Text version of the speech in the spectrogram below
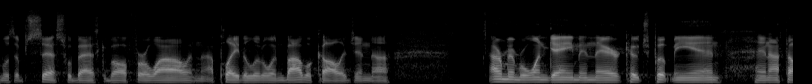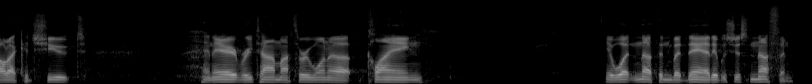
was obsessed with basketball for a while, and I played a little in Bible college. And uh, I remember one game in there, coach put me in, and I thought I could shoot. And every time I threw one up, clang. It wasn't nothing but that, it was just nothing.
